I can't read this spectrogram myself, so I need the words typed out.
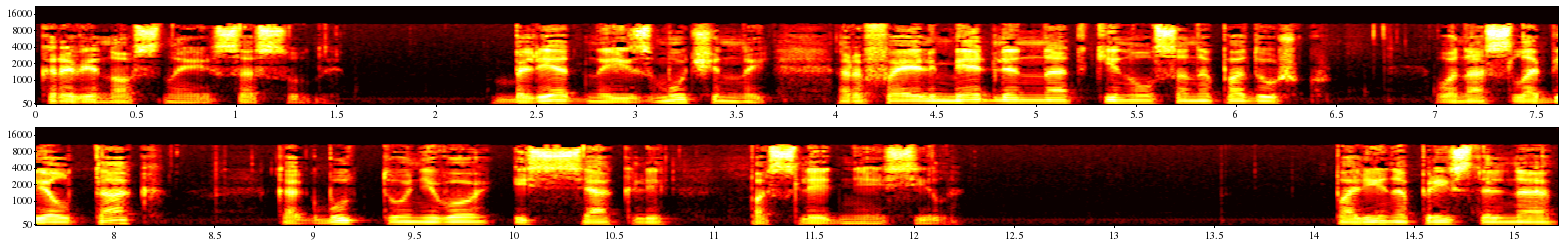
кровеносные сосуды. Бледный, измученный, Рафаэль медленно откинулся на подушку. Он ослабел так, как будто у него иссякли последние силы. Полина пристально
